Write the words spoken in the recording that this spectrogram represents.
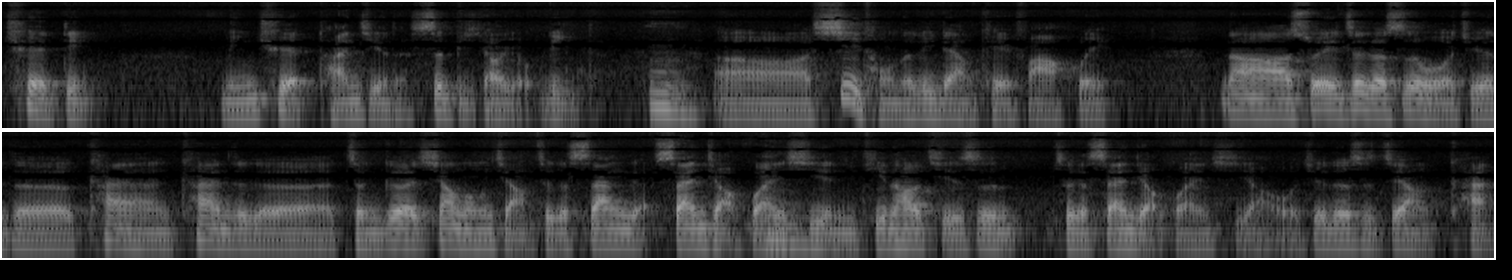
确定、明确、团结的是比较有利的，嗯，呃，系统的力量可以发挥。那所以这个是我觉得看看这个整个香龙讲这个三个三角关系，你提到其实是这个三角关系啊，我觉得是这样看。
